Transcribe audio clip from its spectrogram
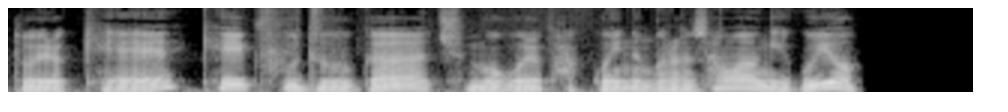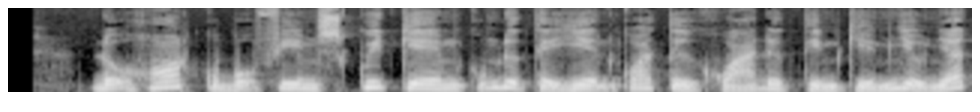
또 이렇게 K푸드가 주목을 받고 있는 그런 상황이고요. Độ hot của bộ phim Squid Game cũng được thể hiện qua từ khóa được tìm kiếm nhiều nhất.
